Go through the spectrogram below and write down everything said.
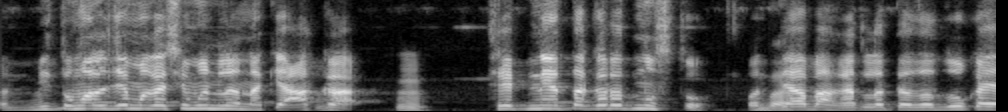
पण मी तुम्हाला जे मगाशी म्हणलं ना की आका. थेट नेता करत नसतो पण. त्या भागातला त्याचा जो काही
